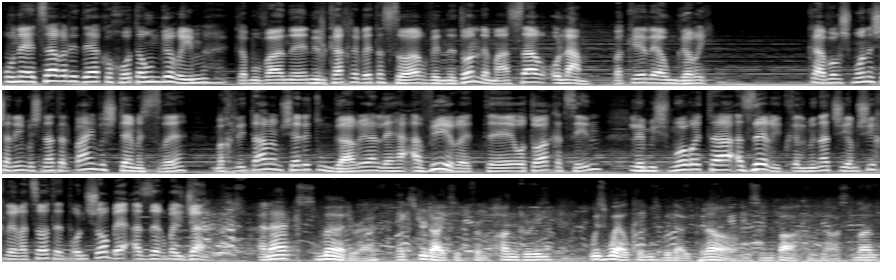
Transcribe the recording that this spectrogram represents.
הוא נעצר על ידי הכוחות ההונגרים, כמובן אה, נלקח לבית הסוהר ונדון למאסר עולם בכלא ההונגרי. כעבור שמונה שנים בשנת 2012, מחליטה ממשלת הונגריה להעביר את uh, אותו הקצין למשמורת האזרית, על מנת שימשיך לרצות את עונשו באזרבייג'אן. An axe murderer extradited from Hungary was welcomed with open arms in Baku last month.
